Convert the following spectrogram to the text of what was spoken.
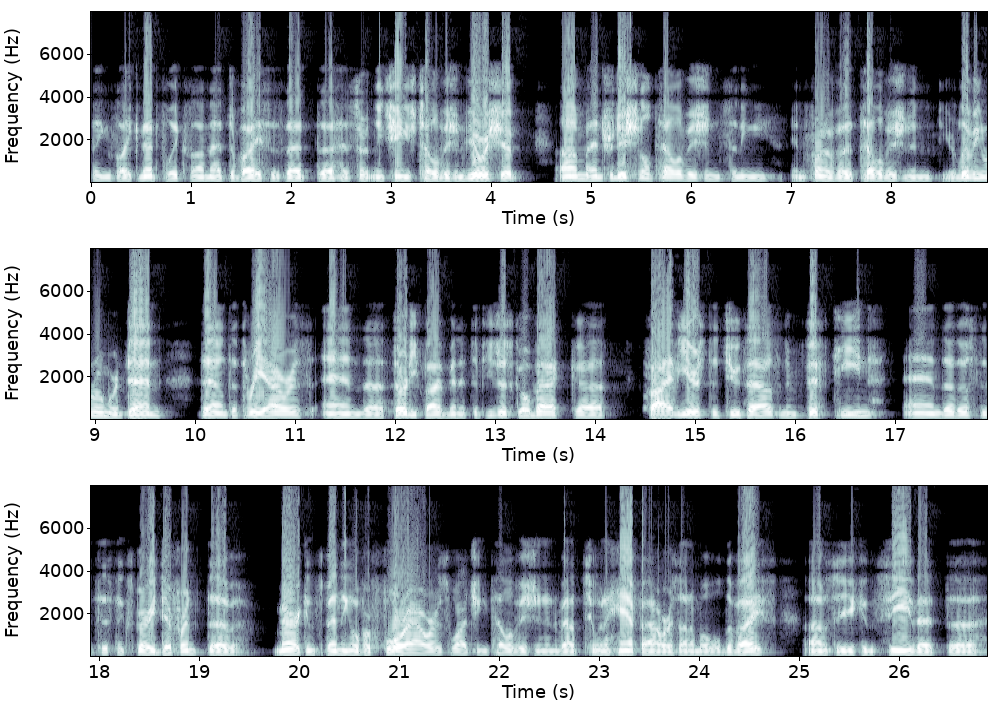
things like Netflix on that device, as that uh, has certainly changed television viewership. Um, and traditional television, sitting in front of a television in your living room or den, down to three hours and uh, 35 minutes. If you just go back uh, five years to 2015, and uh, those statistics very different. Uh, Americans spending over four hours watching television and about two and a half hours on a mobile device. Um, so you can see that uh,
